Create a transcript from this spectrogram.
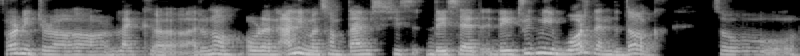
furniture or like uh, I don't know, or an animal. Sometimes she's they said they treat me worse than the dog. So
